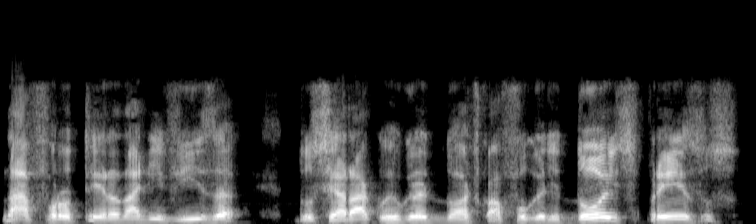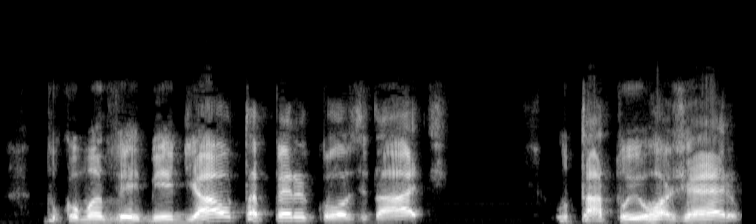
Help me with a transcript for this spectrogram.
na fronteira, na divisa do Ceará com o Rio Grande do Norte, com a fuga de dois presos do Comando Vermelho de alta periculosidade, o Tatu e o Rogério,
